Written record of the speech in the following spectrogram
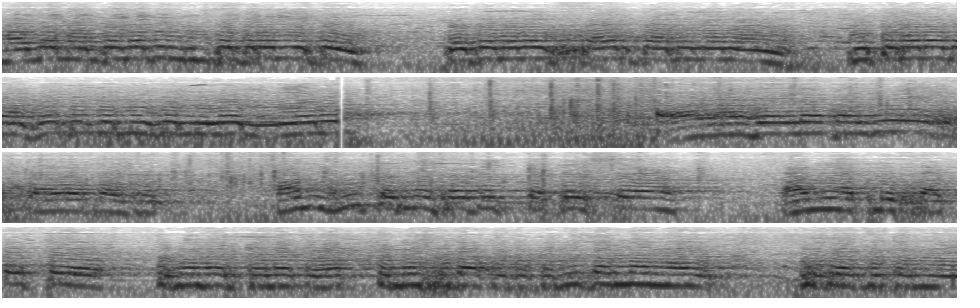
माझ्या माध्यमातून तुमच्यापर्यंत येतो. त्याचा मला साथ आलेला नाही. मी तुम्हाला दाखवतो की मी जर मिळेल मिळेल आवाज यायला पाहिजे कळायला पाहिजे. आणि ही करण्यासाठी तपस्या आणि आपलं सातत्य तुम्ही जर केलं तर तुम्ही सुद्धा कुठे कमी पडणार नाही. त्याची तुम्ही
